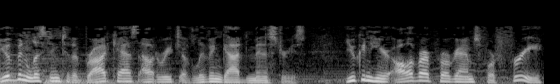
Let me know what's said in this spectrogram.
You have been listening to the broadcast outreach of Living God Ministries. You can hear all of our programs for free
